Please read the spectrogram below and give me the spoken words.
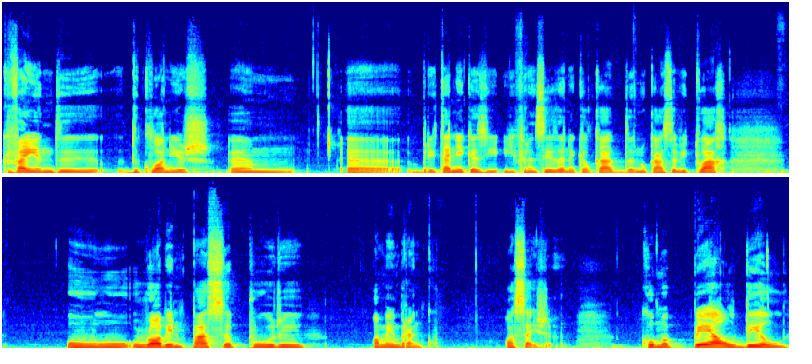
que vêm de, de colónias um, uh, britânicas e, e francesa, naquele caso, no caso da Victoire, o, o Robin passa por homem branco. Ou seja, como a pele dele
